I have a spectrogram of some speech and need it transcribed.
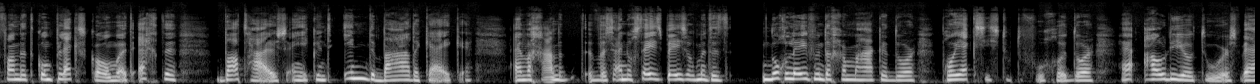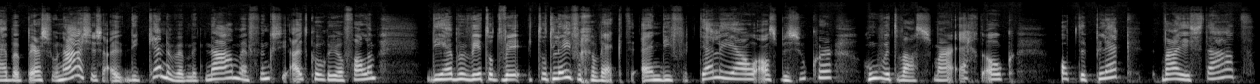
van het complex komen. Het echte badhuis. En je kunt in de baden kijken. En we, gaan het, we zijn nog steeds bezig met het nog levendiger maken door projecties toe te voegen, door hè, audiotours. We hebben personages uit, die kennen we met naam en functie uit Coriofallum. die hebben we weer tot, we- tot leven gewekt. En die vertellen jou als bezoeker hoe het was. Maar echt ook op de plek waar je staat,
